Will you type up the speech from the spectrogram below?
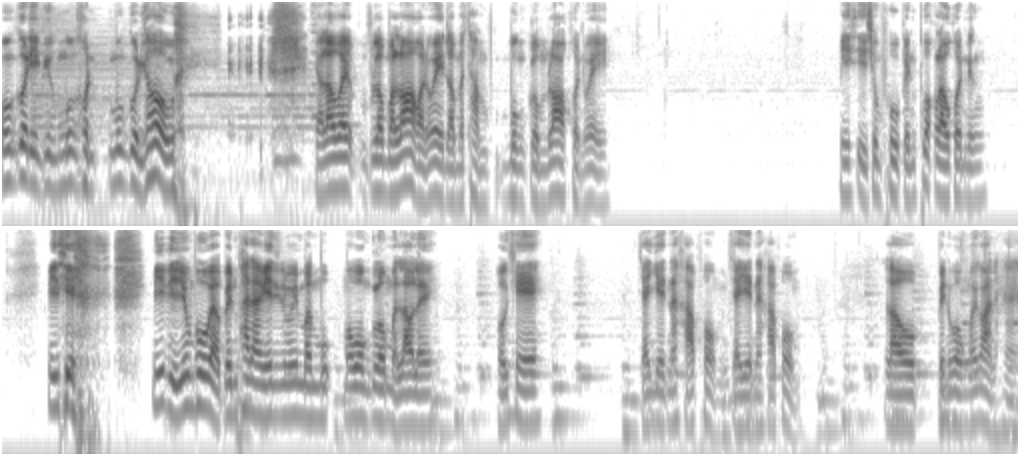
มงกุฎอีกหนึ่งมงคนมงกุฎครับผม เดี๋ยวเราไปเรามาล่อก่อนเว้ยเรามาทำวงกลมล่อคนเว้ย มีสีชมพูเป็นพวกเราคนหนึ่งมีสีมีสีชมพูแบบเป็นพันธมิตรมามามาวงกลมเหมือนเราเลย โอเคใจเย็นนะครับ ผมใจเย็นนะครับ ผม เราเป็นวงไว้ก่อนฮะ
